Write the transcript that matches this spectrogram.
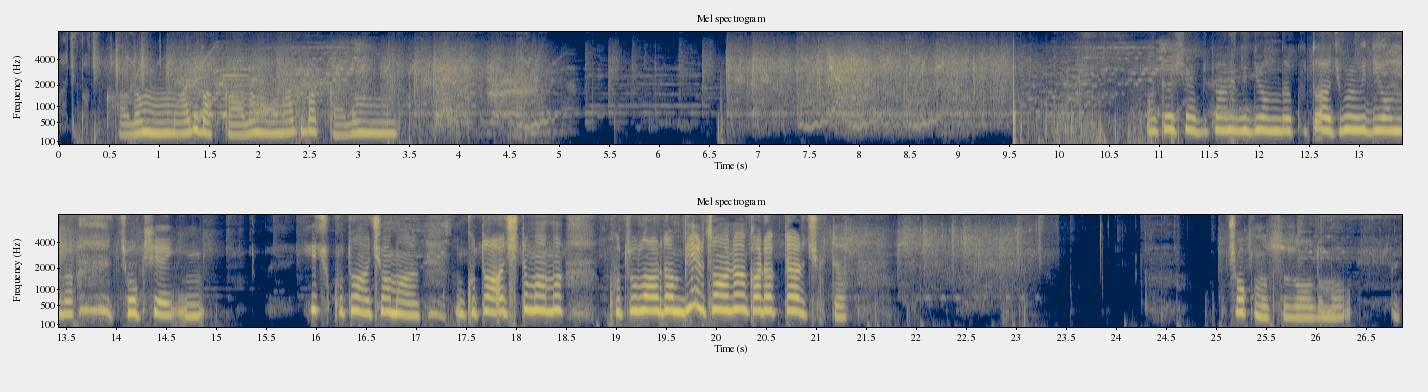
Hadi bakalım. Hadi bakalım. Hadi bakalım. Arkadaşlar bir tane videomda kutu açma videomda çok şey hiç kutu açamadım. Kutu açtım ama kutulardan bir tane karakter çıktı. Çok mutsuz oldum o gün.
